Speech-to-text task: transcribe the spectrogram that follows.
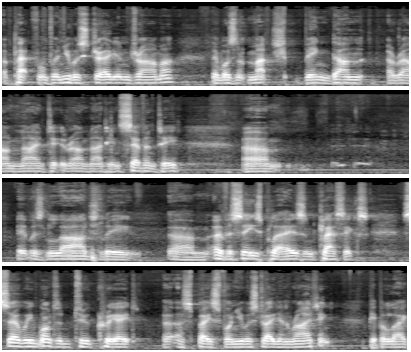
a platform for new Australian drama. There wasn't much being done around, 90, around 1970. Um, it was largely um, overseas plays and classics. So we wanted to create a, a space for new Australian writing. People like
